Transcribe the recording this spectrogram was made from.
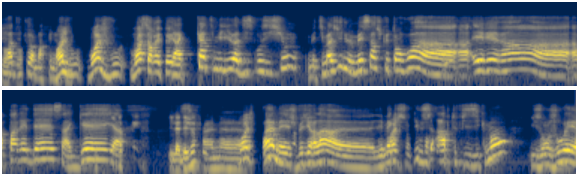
pas du tout à Marquinhos. Moi, je vous, moi, je vous, moi, ça aurait été. Il y a 4 milieux à disposition, mais t'imagines le message que tu envoies à, Herrera, à, Paredes, à Gay. Il a déjà fait. Euh, ouais, mais je veux dire là, euh, les mecs qui sont plus aptes physiquement, ils ont joué.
